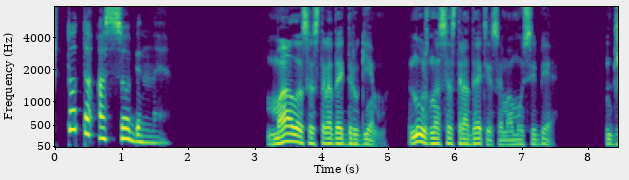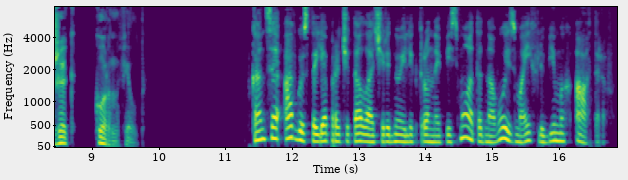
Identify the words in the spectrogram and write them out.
Что-то особенное. Мало сострадать другим. Нужно сострадать и самому себе. Джек Корнфилд. В конце августа я прочитала очередное электронное письмо от одного из моих любимых авторов,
